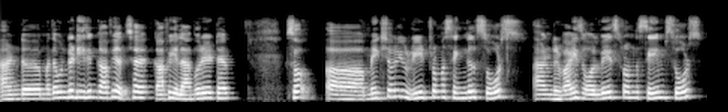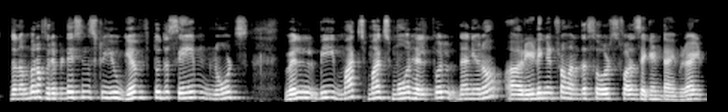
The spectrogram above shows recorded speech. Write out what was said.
एंड uh, मतलब उनका टीचिंग काफ़ी अच्छा है काफ़ी एलेबोरेट है सो मेक श्योर यू रीड फ्रॉम अ सिंगल सोर्स एंड रिवाइज ऑलवेज फ्रॉम द सेम सोर्स द नंबर ऑफ रिपीटेशंस टू यू गिव टू द सेम नोट्स will be much much more helpful than you know uh, reading it from another source for the second time right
